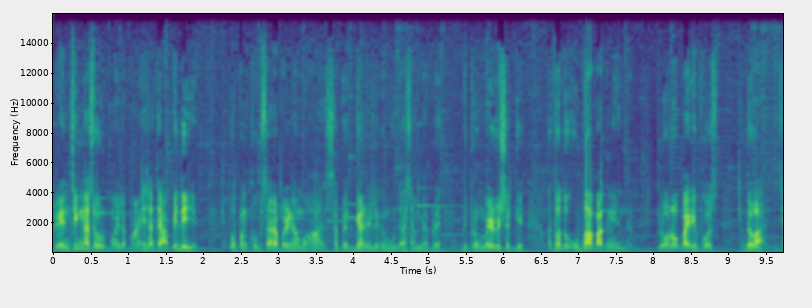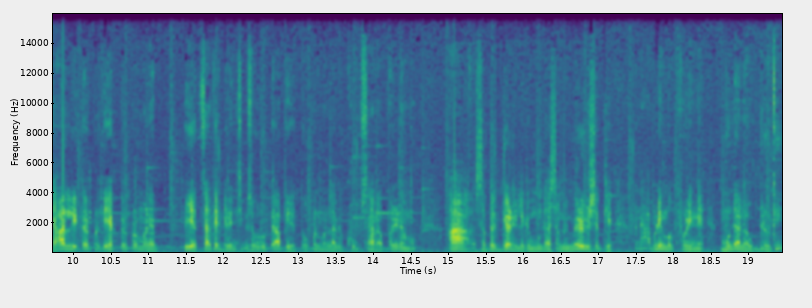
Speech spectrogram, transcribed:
ડ્રેન્ચિંગના સ્વરૂપમાં એટલે પાણી સાથે આપી દઈએ તો પણ ખૂબ સારા પરિણામો આ સફેદ ઘેણ એટલે કે મુંડા સામે આપણે મિત્રો મેળવી શકીએ. અથવા તો ઊભા પાકની અંદર ક્લોરોપાયરીફોસ દવા ચાર લીટર પ્રતિ હેક્ટર પ્રમાણે પિયત સાથે ડ્રેન્ચિંગ સ્વરૂપે આપીએ તો પણ મને લાગે ખૂબ સારા પરિણામો આ સફેદ ઘેણ એટલે કે મુંડા સામે મેળવી શકીએ અને આપણી મગફળીને મુંડાના ઉપદ્રવથી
